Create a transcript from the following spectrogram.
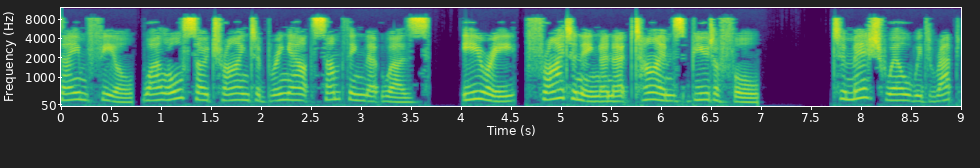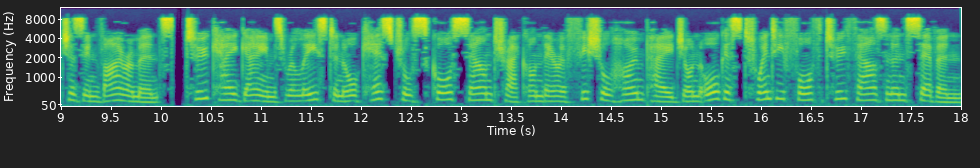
same feel, while also trying to bring out something that was eerie, frightening and at times beautiful. To mesh well with Rapture's environments, 2K Games released an orchestral score soundtrack on their official homepage on August 24, 2007.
